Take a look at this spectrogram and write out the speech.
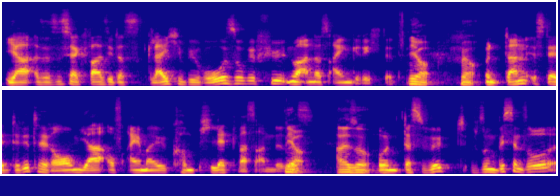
ja, also es ist ja quasi das gleiche Büro so gefühlt, nur anders eingerichtet. Ja, ja. Und dann ist der dritte Raum ja auf einmal komplett was anderes. Ja, also. Und das wirkt so ein bisschen so,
